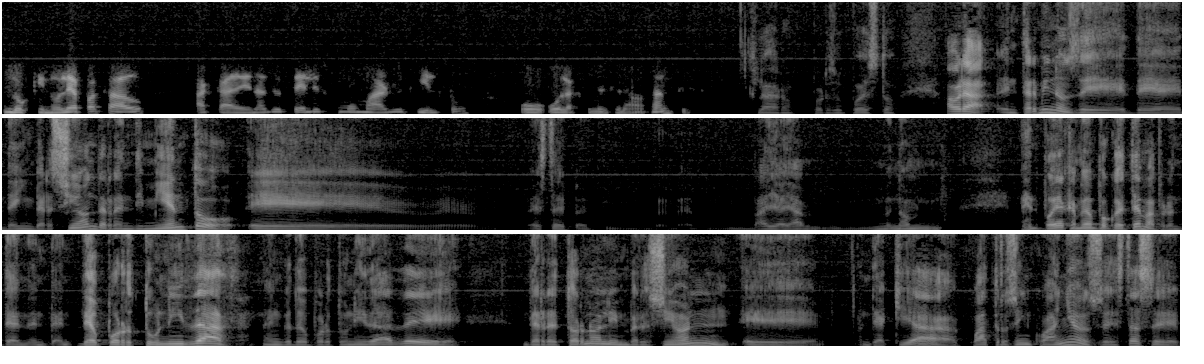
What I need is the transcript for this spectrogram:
Lo que no le ha pasado a cadenas de hoteles como Marriott, Hilton o, las que mencionabas antes. Claro, por supuesto. Ahora, en términos de, de, inversión, de rendimiento, eh, este, vaya, ya, voy a cambiar un poco de tema, pero de oportunidad, de oportunidad de, retorno a la inversión eh, de aquí a cuatro o cinco años, estas eh,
